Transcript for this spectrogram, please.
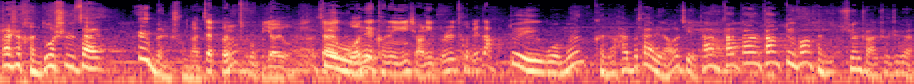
但是很多是在日本出名啊，。在本土比较有名，在国内可能影响力不是特别大。对我们可能还不太了解，他他当然他对方很宣传是这个，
